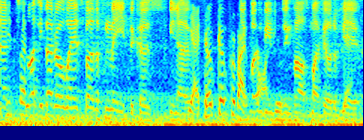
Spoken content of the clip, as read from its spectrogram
five better, slightly better away is further from me because, you know, Yeah, go go for about it won't be five. whizzing past my field of view. Yes.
